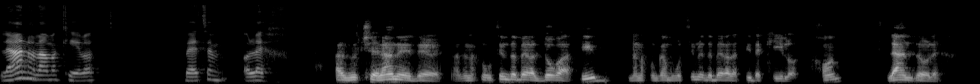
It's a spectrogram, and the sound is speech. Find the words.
לאן עולם הקהילות בעצם הולך. אז זאת שאלה נהדרת. אז אנחנו רוצים לדבר על דור העתיד, ואנחנו גם רוצים לדבר על עתיד הקהילות, נכון? לאן זה הולך?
